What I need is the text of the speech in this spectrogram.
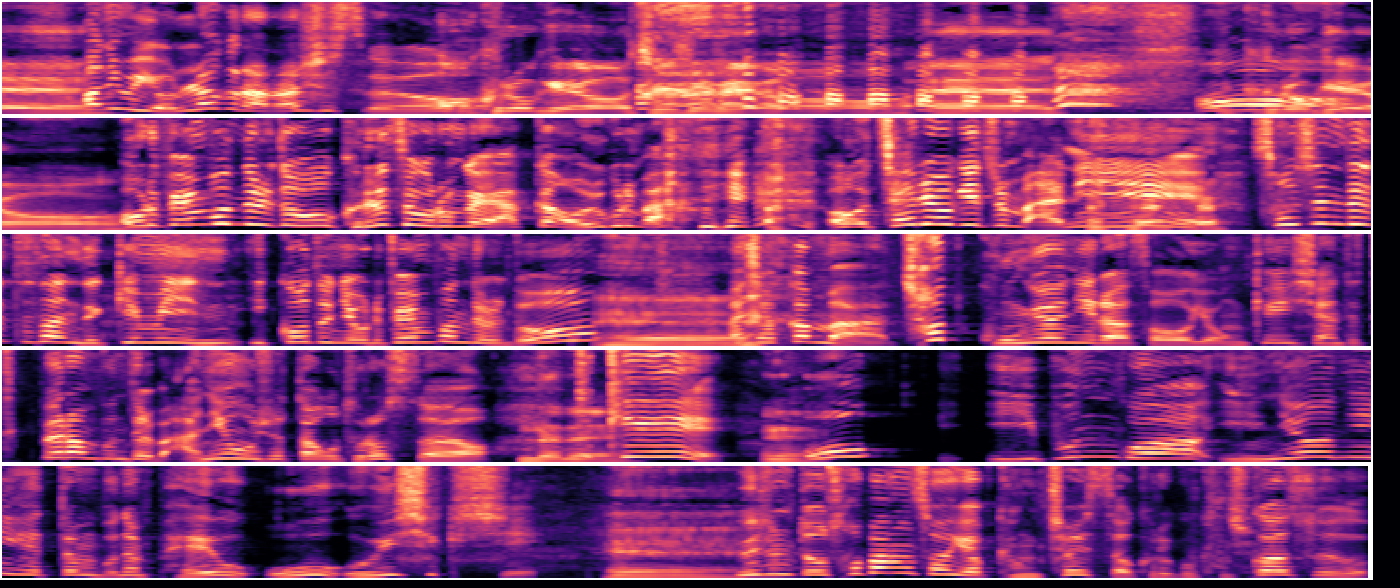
예. 아니 왜 연락을 안 하셨어요? 어, 그러게요. 죄송해요. 예. 어. 그러게요. 어, 우리 팬분들도 그래서 그런가 약간 얼굴이 많이 어, 체력이 좀 많이 소진된 듯한 느낌이 있- 있거든요. 우리 팬분들도. 예. 아 잠깐만 첫 공연이라서 영케이 씨한테 특별한 분들 많이 오셨다고 들었어요. 네네. 특히 예. 어 이분과 인연이 했던 분은 배우 오의식 씨. 예. 요즘 또 소방서 옆 경찰서 그리고 국가수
